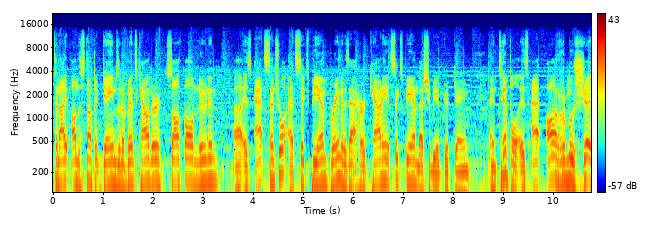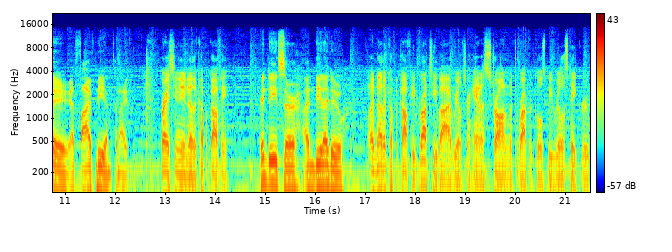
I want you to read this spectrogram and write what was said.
Tonight on the Stump It Games and Events calendar, softball Newnan uh, is at Central at 6 p.m. Bremen is at Heard County at 6 p.m. That should be a good game. And Temple is at Armuchee at 5 p.m. tonight. Bryce, you need another cup of coffee. Indeed, sir. Indeed, I do. Another cup of coffee brought to you by Realtor Hannah Strawn with the Robert Goolsby Real Estate Group.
